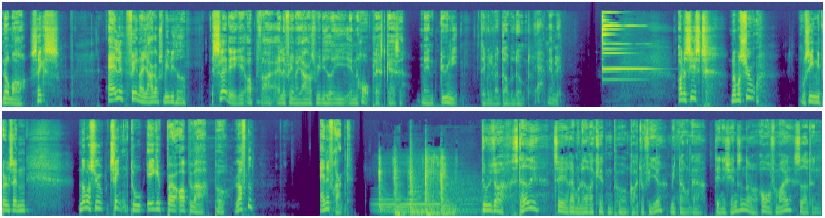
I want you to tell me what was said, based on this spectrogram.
Nummer 6. Alle finder Jakobs vidigheder. Slet ikke opbevarer alle finder Jakobs vidigheder i en hård plastkasse med en dyne i. Det ville være dobbelt dumt. Ja, nemlig. Og det sidste, nummer 7. Rosinen i pølseenden. Nummer 7. Ting, du ikke bør opbevare på loftet. Anne Frank. Du lytter stadig til Remoulade-raketten på Radio 4. Mit navn er Dennis Jensen, og over for mig sidder den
